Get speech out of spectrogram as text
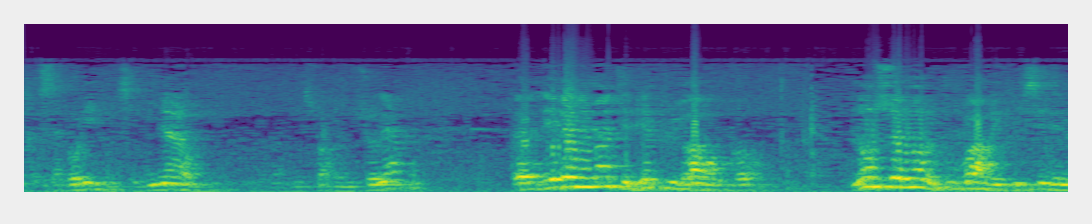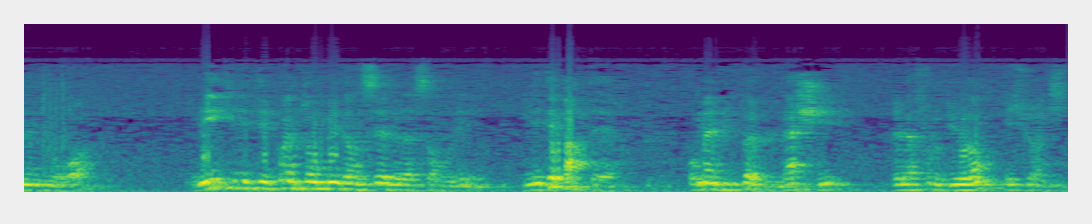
très symbolique, mais c'est mineur dans l'histoire révolutionnaire. Euh, L'événement était bien plus grave encore. Non seulement le pouvoir est glissé des mains du roi, mais il n'était point tombé dans celle de l'Assemblée, il était par terre, aux mains du peuple lâché, de la foule violente et surexcitée.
